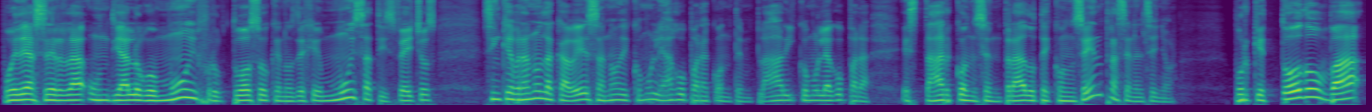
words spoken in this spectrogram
Puede hacerla un diálogo muy fructuoso que nos deje muy satisfechos sin quebrarnos la cabeza, ¿no? De cómo le hago para contemplar y cómo le hago para estar concentrado. Te concentras en el Señor, porque todo va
